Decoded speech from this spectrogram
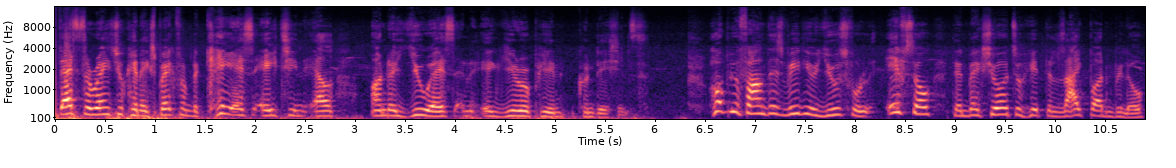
That's the range you can expect from the KS18L under US and European conditions. Hope you found this video useful. If so, then make sure to hit the like button below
